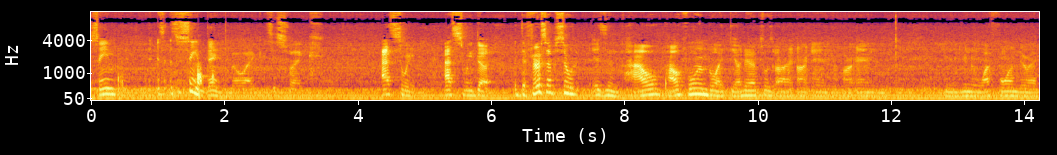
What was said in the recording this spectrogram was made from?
Same. It's, it's the same thing, but like it's just like as sweet, as we The the first episode is in POW POW form, but like the other episodes aren't aren't in are in, in you know what form they're like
